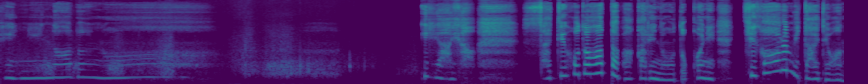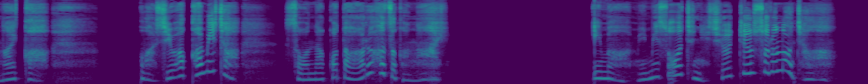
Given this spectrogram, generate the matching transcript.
気になるのいやいや先ほど会ったばかりの男に気があるみたいではないか。わしは神じゃ。そんなことあるはずがない。今耳掃除に集中するのじゃ。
